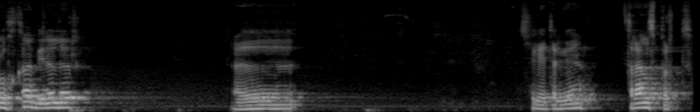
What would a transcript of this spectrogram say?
рухка бирәләр э, ничек әйтергә транспорт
